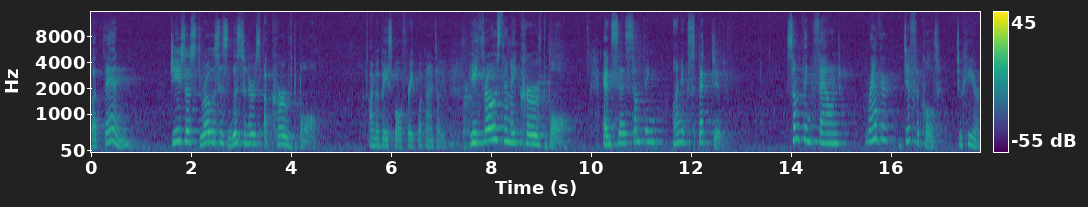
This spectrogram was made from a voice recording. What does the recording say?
But then, Jesus throws his listeners a curved ball. I'm a baseball freak, what can I tell you? He throws them a curved ball and says something unexpected, something found rather difficult to hear.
